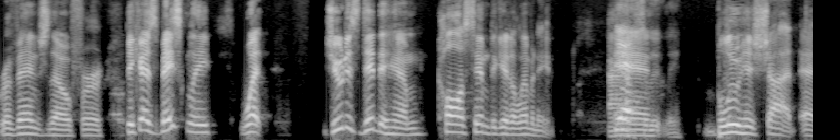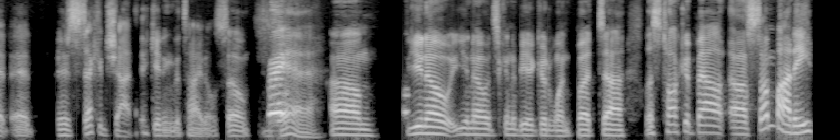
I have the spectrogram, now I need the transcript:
revenge though for because basically what Judas did to him caused him to get eliminated, Yeah. Absolutely. blew his shot at at his second shot at getting the title. So Right? Yeah. um, you know, you know, it's going to be a good one. But uh, let's talk about uh, somebody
